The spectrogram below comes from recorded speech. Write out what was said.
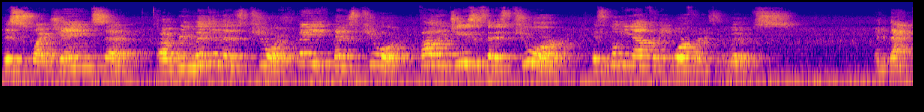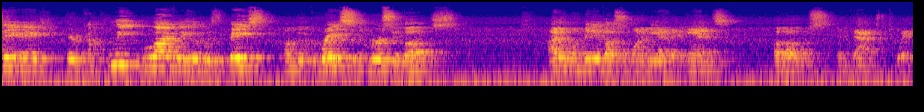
This is why James said, a religion that is pure, faith that is pure, following Jesus that is pure, is looking out for the orphans and the widows. In that day and age, their complete livelihood was based on the grace and the mercy of others. I don't know many of us who want to be at the hands of others in that way.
